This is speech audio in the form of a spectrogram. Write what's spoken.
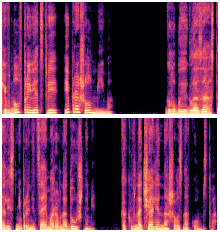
кивнул в приветствии и прошел мимо. Голубые глаза остались непроницаемо равнодушными, как в начале нашего знакомства.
